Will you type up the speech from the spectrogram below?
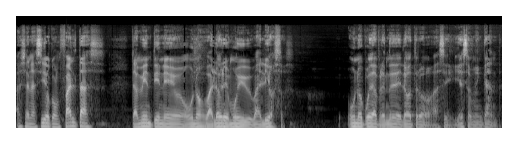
haya nacido con faltas también tiene unos valores muy valiosos. Uno puede aprender del otro así, y eso me encanta.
